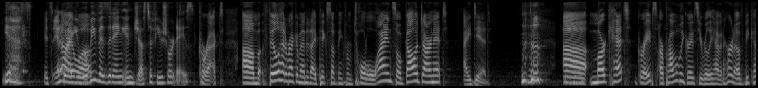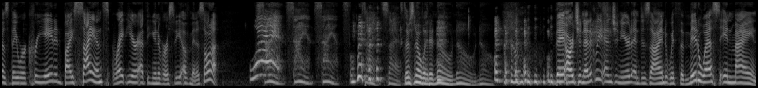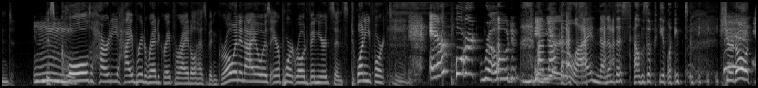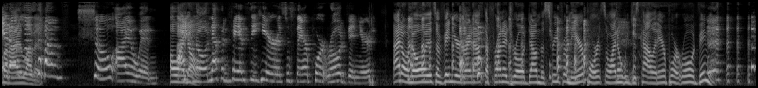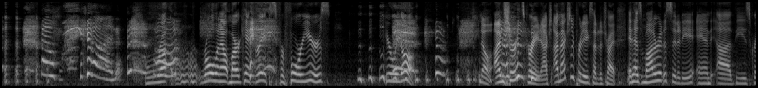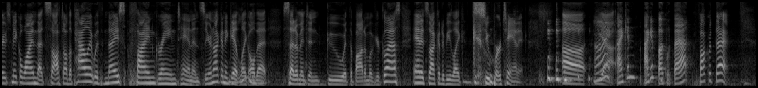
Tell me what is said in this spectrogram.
Yes. It's in Where Iowa. you will be visiting in just a few short days. correct. Um, Phil had recommended I pick something from Total Wine, so gala darn it, I did. Uh, Marquette grapes are probably grapes you really haven't heard of because they were created by science right here at the University of Minnesota. What? Science, science, science. science, science. There's no way to know. No, no. they are genetically engineered and designed with the Midwest in mind. This Mm. cold, hardy hybrid red grape varietal has been growing in Iowa's Airport Road vineyard since 2014. Airport Road Vineyard. I'm not gonna lie, none of this sounds appealing to me. Sure don't, but It I love it. Sounds so Iowan. Oh, I, don't know. know. Nothing fancy here. It's just the Airport Road Vineyard. I don't know. It's a vineyard right off the frontage road down the street from the airport, so why don't we just call it Airport Road Vineyard? Oh my god. Ro- oh. r- rolling out Marquette grapes for four years. Here we go. No, I'm sure it's great. Actually, I'm actually pretty excited to try it. It has moderate acidity, and uh, these grapes make a wine that's soft on the palate with nice fine grained tannins. So you're not going to get like all that sediment and goo at the bottom of your glass, and it's not going to be like super tannic. Uh, yeah, right, I can I can fuck with that. fuck with that.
